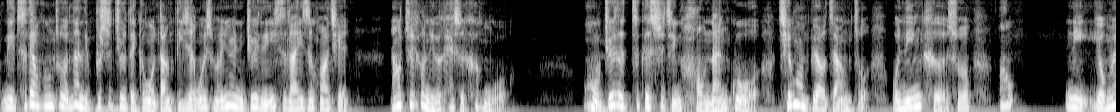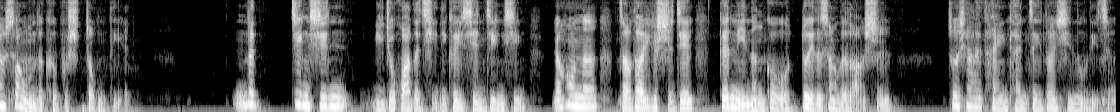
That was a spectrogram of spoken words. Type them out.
你辞掉工作，那你不是就得跟我当敌人？为什么？因为你觉得你一直来一直花钱，然后最后你会开始恨我。我觉得这个事情好难过，千万不要这样做。我宁可说，哦，你有没有上我们的课不是重点。那静心你就花得起，你可以先静心，然后呢，找到一个时间跟你能够对得上的老师，坐下来谈一谈这一段心路历程，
